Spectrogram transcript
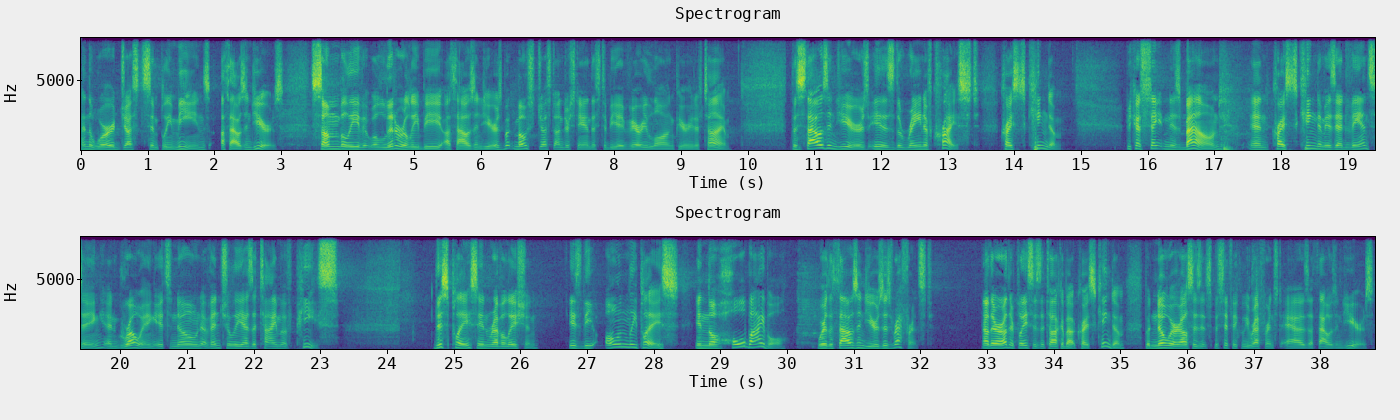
And the word just simply means a thousand years. Some believe it will literally be a thousand years, but most just understand this to be a very long period of time. This thousand years is the reign of Christ, Christ's kingdom. Because Satan is bound and Christ's kingdom is advancing and growing, it's known eventually as a time of peace. This place in Revelation is the only place in the whole Bible where the thousand years is referenced. Now, there are other places that talk about Christ's kingdom, but nowhere else is it specifically referenced as a thousand years.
